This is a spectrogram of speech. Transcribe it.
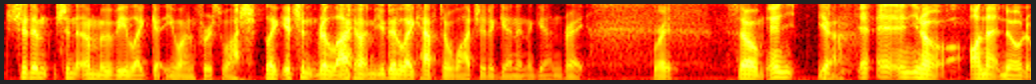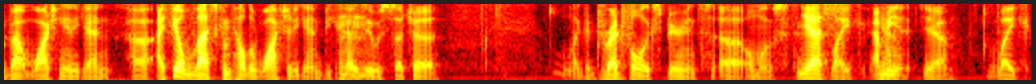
shouldn't shouldn't a movie like get you on first watch? Like it shouldn't rely on you to like have to watch it again and again, right? Right. So And Yeah. and, and, you know, on that note about watching it again, uh, I feel less compelled to watch it again because Mm-hmm. it was such a like a dreadful experience, uh, almost. Yes. Like I Yeah. mean, yeah, like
